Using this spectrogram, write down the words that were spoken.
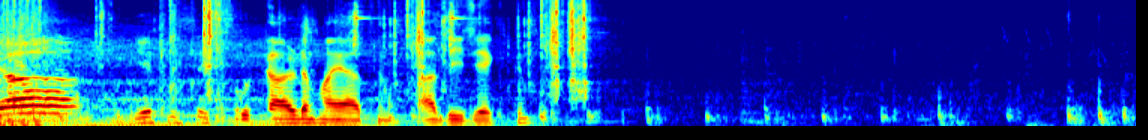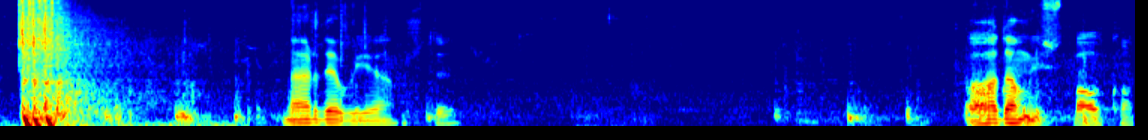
Ya 78 Kurtardım hayatını. Ha diyecektim. Nerede bu ya? üstte. Daha da mı üst? Balkon.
